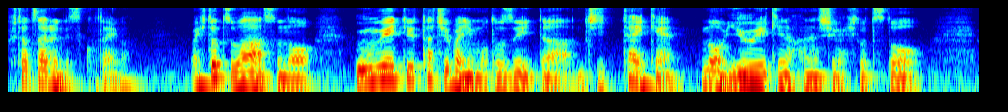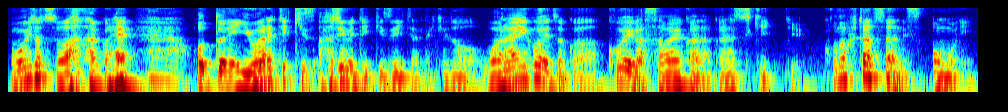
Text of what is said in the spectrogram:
2つあるんです、答えが。一つは、その、運営という立場に基づいた実体験の有益な話が一つと、もう一つは、これ、本当に言われて気づ初めて気づいたんだけど、笑い声とか声が爽やかだから好きっていう、この二つなんです、主に。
